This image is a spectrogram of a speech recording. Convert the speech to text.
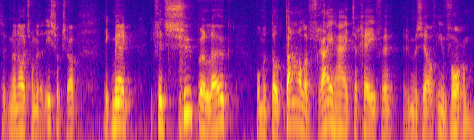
heb ik nog nooit zo, maar dat is ook zo. Ik merk, ik vind het super leuk om een totale vrijheid te geven, mezelf in vorm.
